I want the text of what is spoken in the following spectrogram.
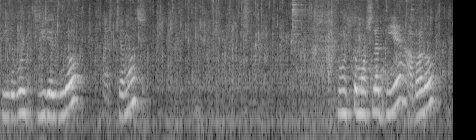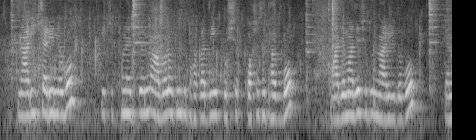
দিয়ে দেবো জিরে গুঁড়ো, এক চামচ। সমস্ত মশলা দিয়ে আবারও নাড়ি চাড়ি নেব। কিছুক্ষণের জন্য আবারও কিন্তু ঢাকা দিয়ে কষে কষাতে থাকব। মাঝে মাঝে শুধু নাড়িয়ে দেবো। কেন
